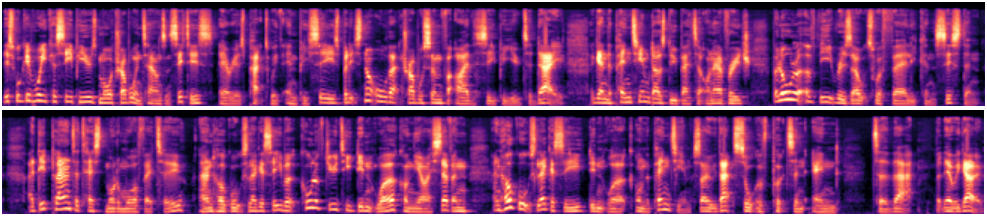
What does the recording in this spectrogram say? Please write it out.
This will give weaker CPUs more trouble in towns and cities, areas packed with NPCs, but it's not all that troublesome for either CPU today. Again, the Pentium does do better on average, but all of the results were fairly consistent. I did plan to test Modern Warfare 2 and Hogwarts Legacy, but Call of Duty didn't work on the i7, and Hogwarts Legacy didn't work on the Pentium, so that sort of puts an end to that. But there we go.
